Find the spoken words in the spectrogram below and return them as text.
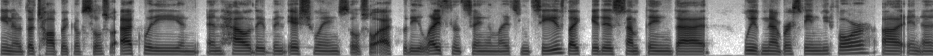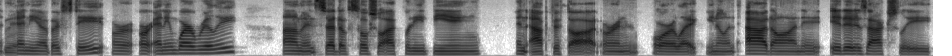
you know the topic of social equity and and how they've been issuing social equity licensing and licensees like it is something that we've never seen before uh, in a, Right. any other state or or anywhere really um, instead of social equity being an afterthought or an or like you know an add-on it, it is actually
